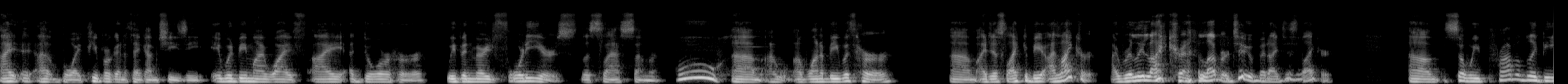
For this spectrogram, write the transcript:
I, boy, people are going to think I'm cheesy. It would be my wife. I adore her. We've been married 40 years this last summer. Ooh. Um, I, I want to be with her. Um, I just like to be, I like her. I really like her. I love her too, but I just like her. Um, so we probably be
